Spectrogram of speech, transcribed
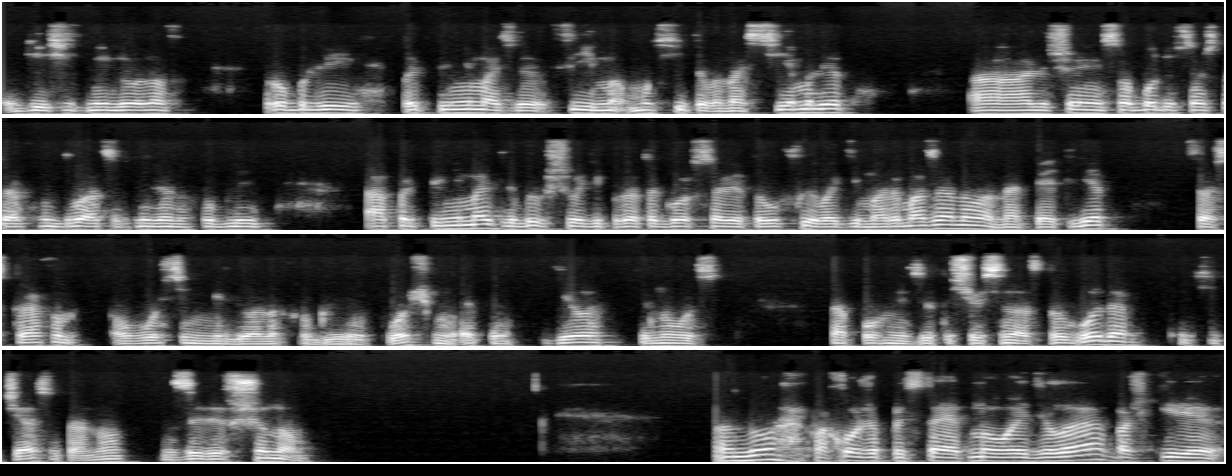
10 миллионов рублей. Предпринимателя Фима Муситова на 7 лет а, лишения свободы со штрафом 20 миллионов рублей, а предпринимателя бывшего депутата Горсовета Уфы Вадима Рамазанова на 5 лет со штрафом 8 миллионов рублей. В общем, это дело тянулось, напомню, с 2018 года, и сейчас вот оно завершено. Но, похоже, предстоят новые дела. Башкирия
